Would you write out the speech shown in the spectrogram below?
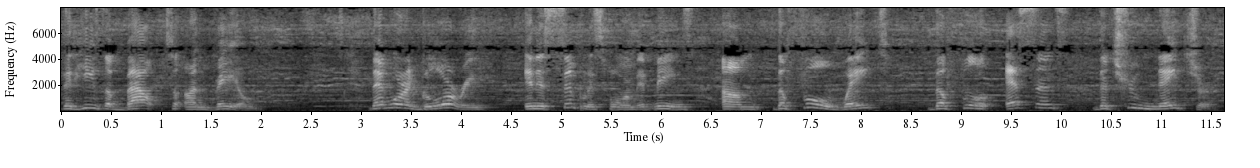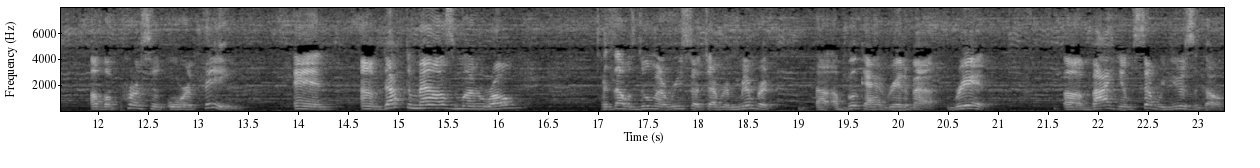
that He's about to unveil. That word glory, in its simplest form, it means um, the full weight, the full essence, the true nature of a person or a thing. And um, Dr. Myles Munroe, as I was doing my research, I remembered uh, a book I had read about, read uh, by him several years ago.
